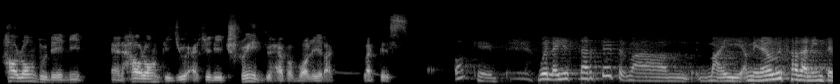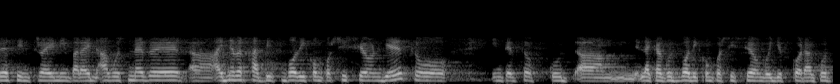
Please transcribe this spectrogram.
how long do they need and how long did you actually train to have a body like, like this? Okay. Well, I started um, my. I mean, I always had an interest in training, but I, I was never. Uh, I never had this body composition yet. So, in terms of good, um, like a good body composition, where you've got a good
